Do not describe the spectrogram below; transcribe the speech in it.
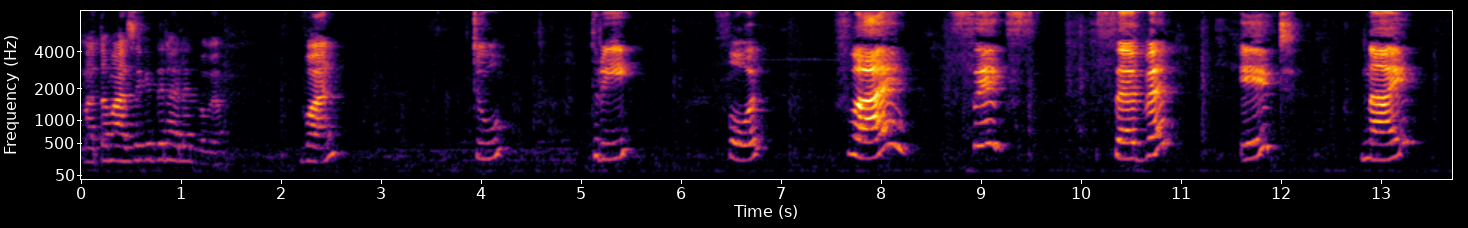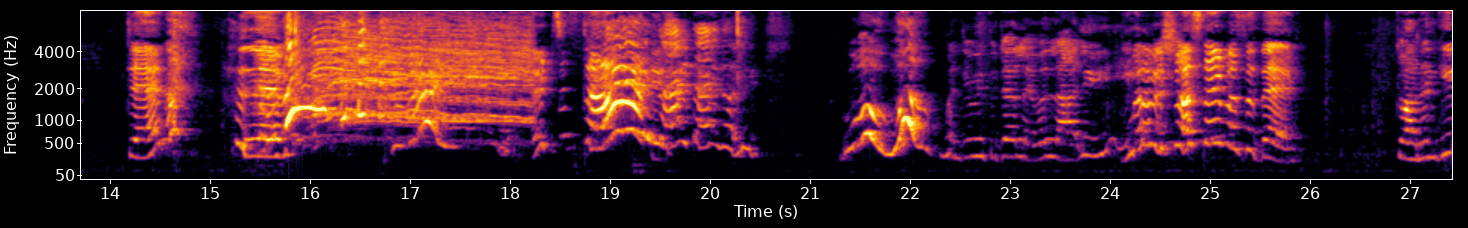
मग आता माझे किती राहिलेत बघा. One two three four five six seven eight nine ten eleven it's काय काय झाली. म्हणजे मी तुझ्या लेवलला आली. मला विश्वास नाही बसत आहे. कारण की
